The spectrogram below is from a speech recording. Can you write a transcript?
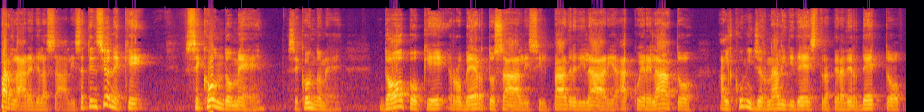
parlare della Salis. Attenzione che secondo me, secondo me, dopo che Roberto Salis, il padre di Ilaria, ha querelato alcuni giornali di destra per aver detto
